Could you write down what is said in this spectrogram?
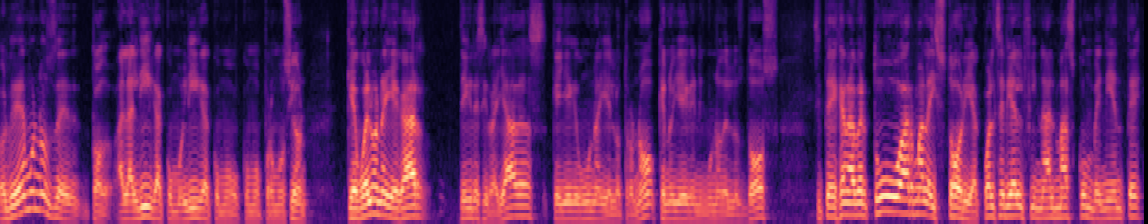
Olvidémonos de todo, a la liga como liga, como, como promoción. Que vuelvan a llegar Tigres y Rayadas, que llegue una y el otro no, que no llegue ninguno de los dos. Si te dejan a ver, tú arma la historia, ¿cuál sería el final más conveniente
